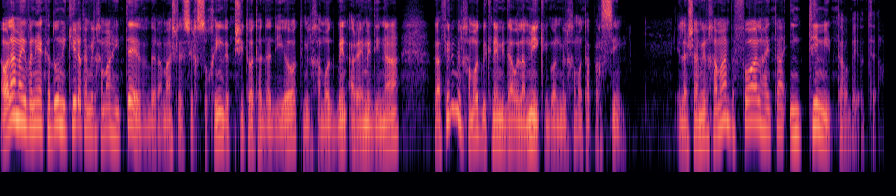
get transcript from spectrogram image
העולם היווני הקדום הכיר את המלחמה היטב, ברמה של סכסוכים ופשיטות הדדיות, מלחמות בין ערי מדינה, ואפילו מלחמות בקנה מידה עולמי, כגון מלחמות הפרסים. אלא שהמלחמה בפועל הייתה אינטימית הרבה יותר.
